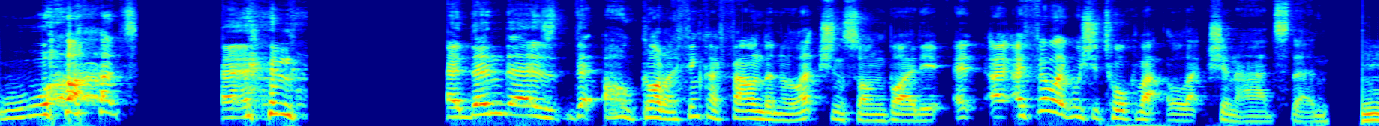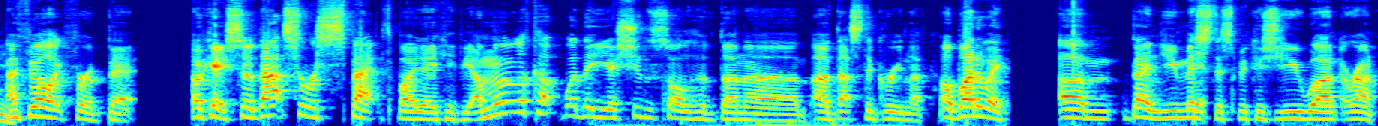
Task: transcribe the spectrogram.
what and and then there's the, oh god i think i found an election song by the i, I feel like we should talk about election ads then. Mm. i feel like for a bit. Okay so that's respect by the akp i'm gonna look up whether Yeşil Sol have done a uh, that's the green left. Oh by the way um ben you missed this because you weren't around.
